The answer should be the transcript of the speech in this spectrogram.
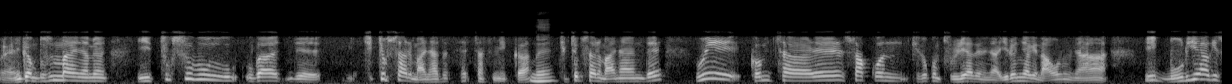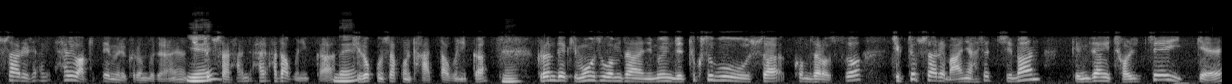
네, 그러니까 무슨 말이냐면 이 특수부가 이제 직접 수사를 많이 하지 않습니까? 네. 직접 수사를 많이 하는데 왜 검찰의 수사권, 기소권 분리해야 되느냐 이런 이야기 나오느냐 이 무리하게 수사를 해- 해왔기 때문에 그런 거잖아요. 예. 직접 수사를 하- 하다 보니까 네. 기소권, 수사권을 다 갖다 보니까 네. 그런데 김호수 검사님은 이제 특수부 수사 검사로서 직접 수사를 많이 하셨지만 굉장히 절제 있게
